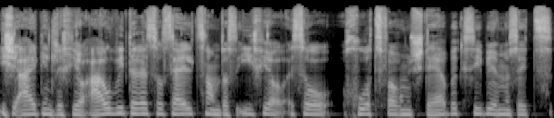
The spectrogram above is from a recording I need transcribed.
ist eigentlich ja auch wieder so seltsam, dass ich ja so kurz vor dem Sterben war, wenn man es jetzt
